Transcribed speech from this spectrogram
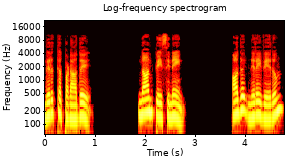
நிறுத்தப்படாது. நான் பேசினேன். அது நிறைவேறும்.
